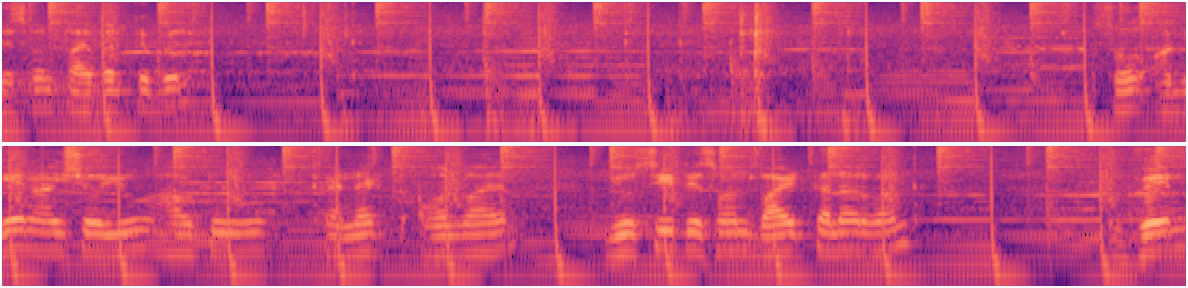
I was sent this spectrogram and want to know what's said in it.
this one fiber cable. So again I show you how to connect all wire. You see this one white color one. When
